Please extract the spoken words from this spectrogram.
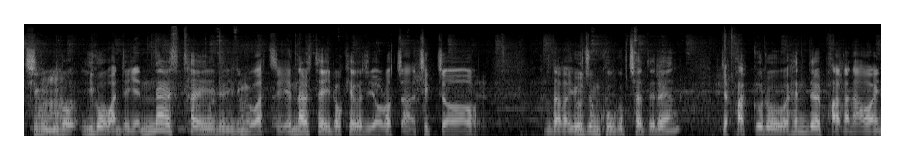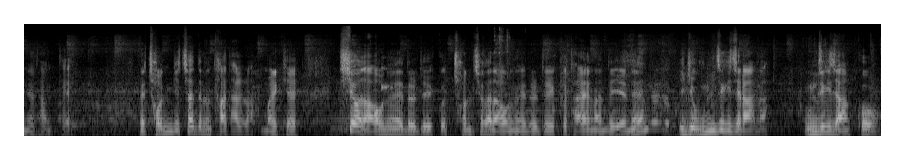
지금 이거 이거 완전 옛날 스타일인 것 같지. 옛날 스타일 이렇게 해가지고 열었잖아, 직접. 그러다가 요즘 고급차들은 이제 밖으로 핸들 바가 나와 있는 상태. 근데 전기차들은 다 달라. 막 이렇게 튀어 나오는 애들도 있고 전체가 나오는 애들도 있고 다양한데 얘는 이게 움직이질 않아. 움직이지 않고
